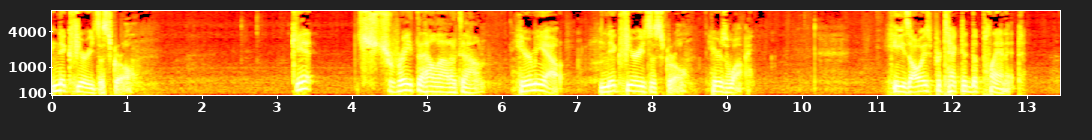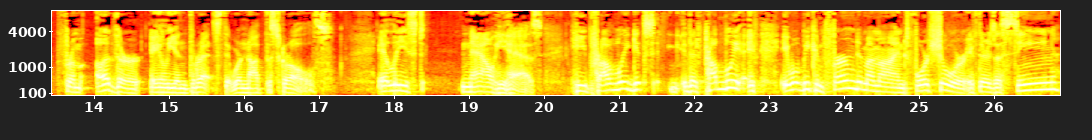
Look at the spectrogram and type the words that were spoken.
Nick Fury's a Skrull. Get straight the hell out of town. Hear me out. Nick Fury's a Skrull. Here's why. He's always protected the planet from other alien threats that were not the Skrulls. At least now he has. He probably gets, there's probably, if, it will be confirmed in my mind for sure if there's a scene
